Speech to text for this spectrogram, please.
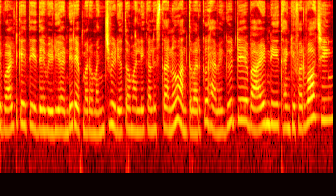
ఇవాళకైతే ఇదే వీడియో అండి. రేపు మరో మంచి వీడియోతో మళ్ళీ కలుస్తాను. అంతవరకు have a good day. Bye అండి. Thank you for watching.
